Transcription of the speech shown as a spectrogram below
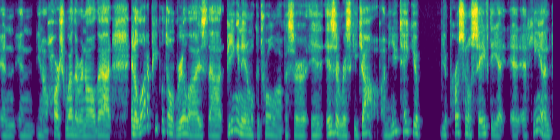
in in you know harsh weather and all that, and a lot of people don't realize that being an animal control officer officer is, is a risky job. I mean, you take your your personal safety at, at, at, hand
